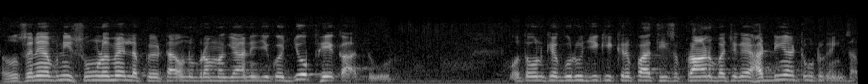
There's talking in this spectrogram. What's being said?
तो उसने अपनी सूढ़ में लपेटा, उन ब्रह्म ज्ञानी जी को जो फेंका दूर। वो तो उनके गुरु जी की कृपा थी सो प्राण बच गए, हड्डियाँ टूट गई सब।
